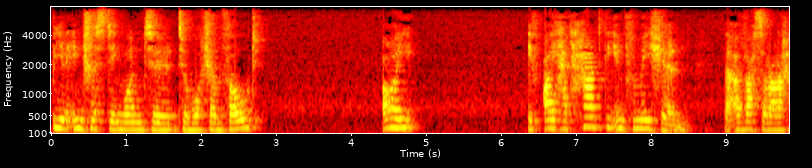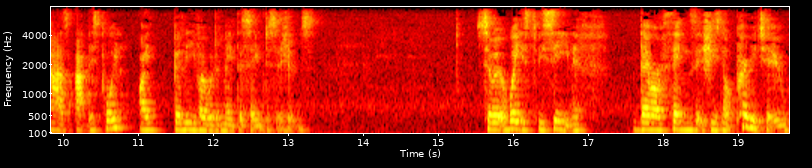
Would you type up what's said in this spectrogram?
be an interesting one to, to watch unfold. I, if I had had the information that Avasarala has at this point, I believe I would have made the same decisions. So it awaits to be seen if there are things that she's not privy to,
